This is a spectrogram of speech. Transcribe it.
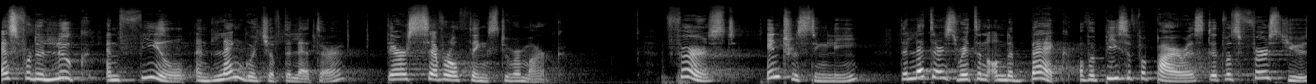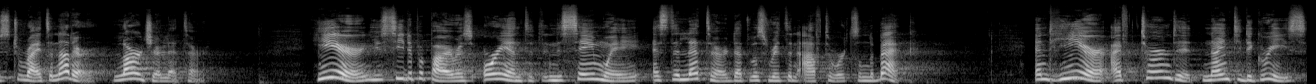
As for the look and feel and language of the letter, there are several things to remark. First, interestingly, the letter is written on the back of a piece of papyrus that was first used to write another, larger letter. Here you see the papyrus oriented in the same way as the letter that was written afterwards on the back. And here I've turned it 90 degrees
